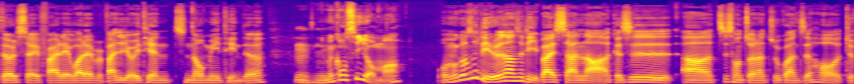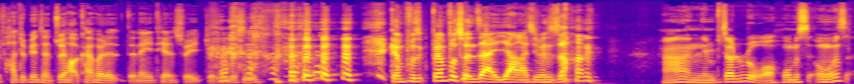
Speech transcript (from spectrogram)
Thursday, Friday, whatever，反正有一天是 no meeting 的。嗯，你们公司有吗？我们公司理论上是礼拜三啦，可是啊、自从转了主管之后，就他就变成最好开会的的那一天，所以就就是 跟不跟不存在一样啊，基本上。啊，你们比较弱，我们是，我们是，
